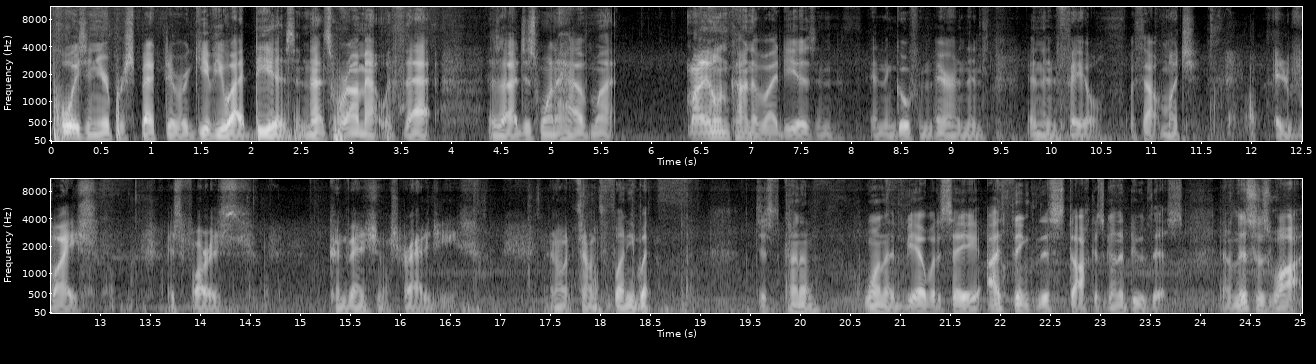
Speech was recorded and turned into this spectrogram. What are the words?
poison your perspective or give you ideas. And that's where I'm at with that. Is I just want to have my my own kind of ideas and and then go from there and then and then fail without much advice as far as conventional strategies. I know it sounds funny, but just kind of want to be able to say, I think this stock is going to do this. And this is why.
